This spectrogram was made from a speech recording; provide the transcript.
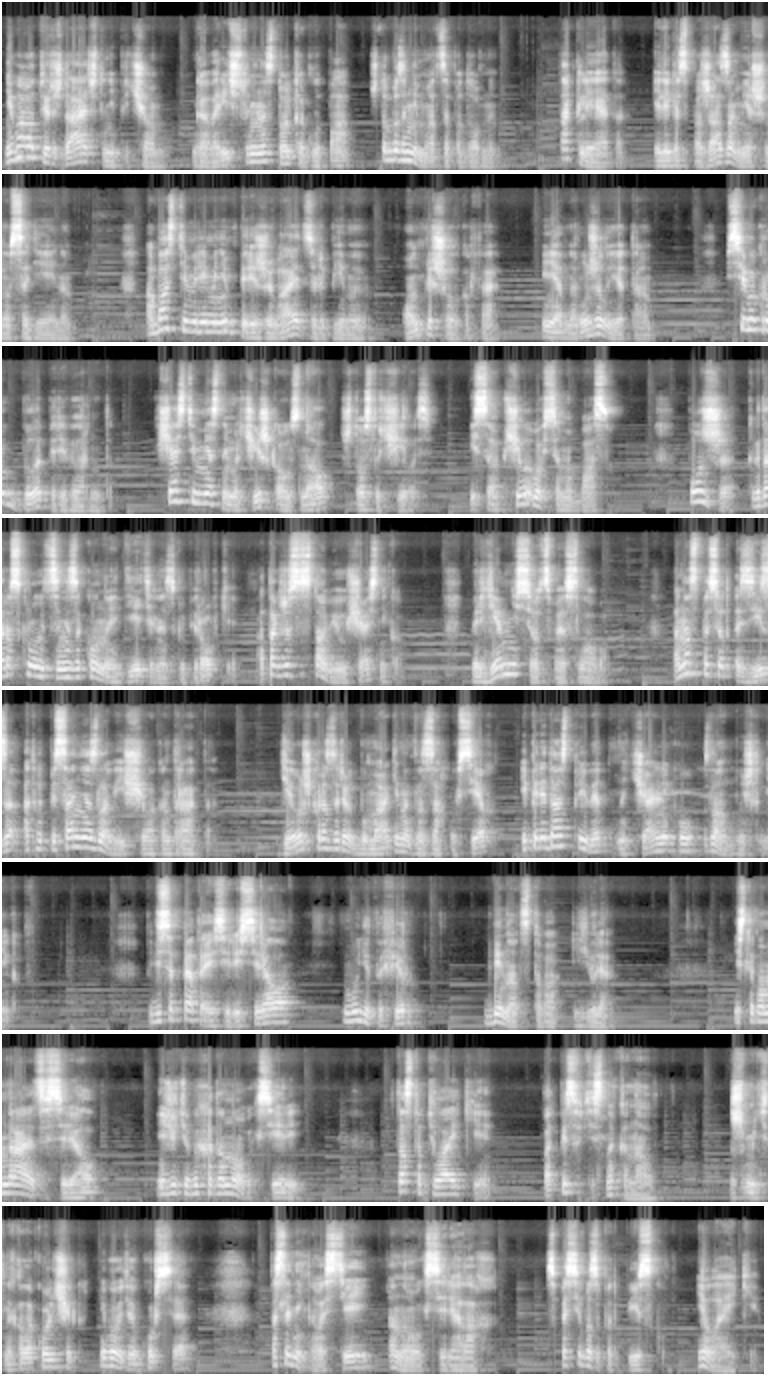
Нева утверждает, что ни при чем. Говорит, что не настолько глупа, чтобы заниматься подобным. Так ли это? Или госпожа замешана в содеянном? Аббас тем временем переживает за любимую. Он пришел в кафе и не обнаружил ее там. Все вокруг было перевернуто. К счастью, местный мальчишка узнал, что случилось, и сообщил обо всем Аббасу. Позже, когда раскроется незаконная деятельность группировки, а также состав ее участников, Мирьем несет свое слово – она спасет Азиза от подписания зловещего контракта. Девушка разорет бумаги на глазах у всех и передаст привет начальнику злоумышленников. 55-я серия сериала будет в эфир 12 июля. Если вам нравится сериал и ждете выхода новых серий, то ставьте лайки, подписывайтесь на канал, жмите на колокольчик и будете в курсе последних новостей о новых сериалах. Спасибо за подписку и лайки.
